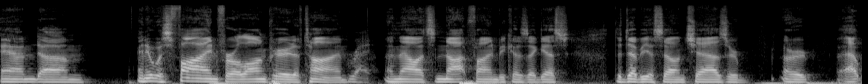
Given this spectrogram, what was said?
And um, and it was fine for a long period of time. Right. And now it's not fine because I guess the WSL and Chaz are are at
